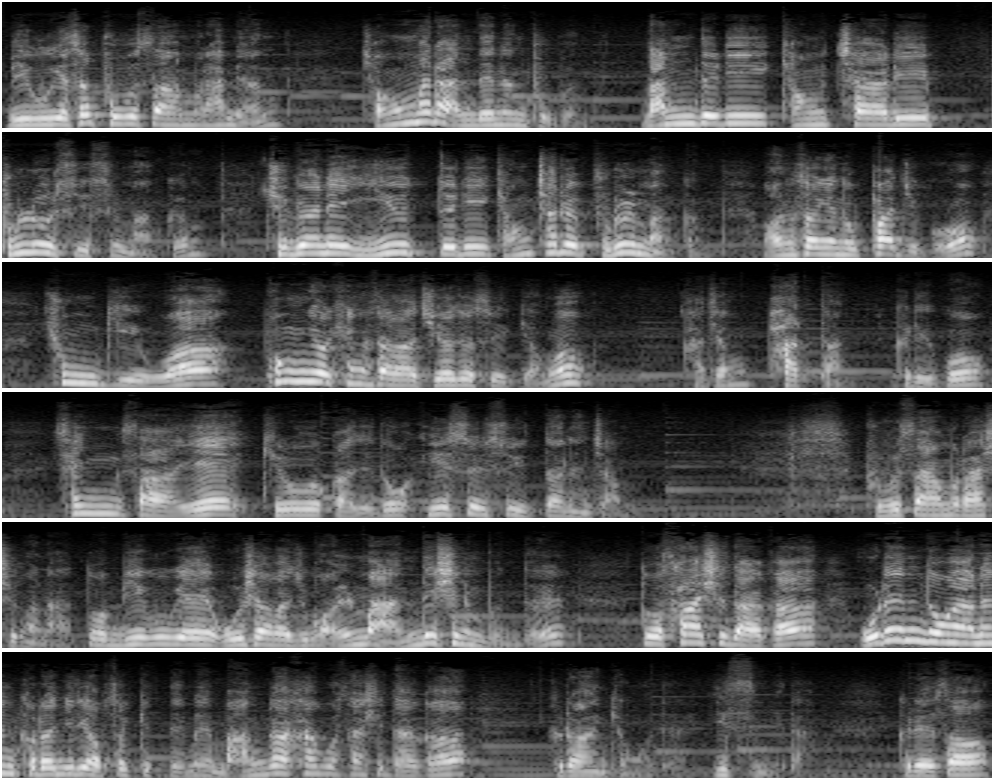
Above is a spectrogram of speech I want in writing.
미국에서 부부싸움을 하면 정말 안 되는 부분, 남들이 경찰이 부를 수 있을 만큼 주변의 이웃들이 경찰을 부를 만큼 언성이 높아지고 흉기와 폭력 행사가 지어졌을 경우 가정 파탄 그리고 생사의 기록까지도 있을 수 있다는 점 부부싸움을 하시거나 또 미국에 오셔가지고 얼마 안 되시는 분들 또 사시다가 오랜 동안은 그런 일이 없었기 때문에 망각하고 사시다가 그러한 경우들 있습니다. 그래서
